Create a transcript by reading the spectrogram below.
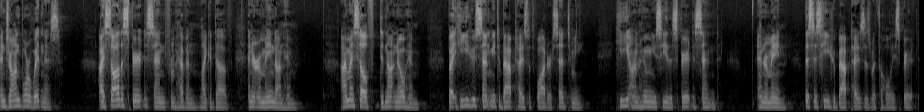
and John bore witness. I saw the Spirit descend from heaven like a dove, and it remained on him. I myself did not know him, but he who sent me to baptize with water said to me, He on whom you see the Spirit descend and remain, this is he who baptizes with the Holy Spirit.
